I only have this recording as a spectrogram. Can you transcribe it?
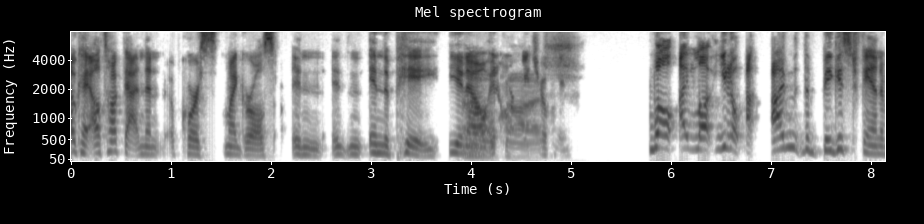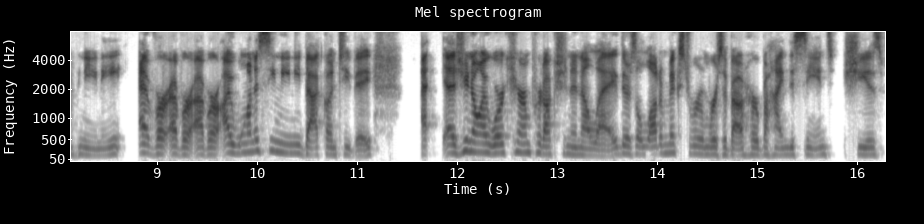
Okay, I'll talk that, and then of course my girls in in in the P, you know, oh, in gosh. Well, I love, you know, I, I'm the biggest fan of Nene ever, ever, ever. I want to see Nene back on TV. As you know, I work here in production in LA. There's a lot of mixed rumors about her behind the scenes. She is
